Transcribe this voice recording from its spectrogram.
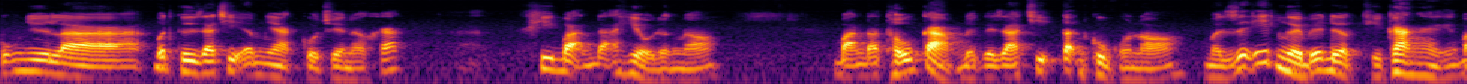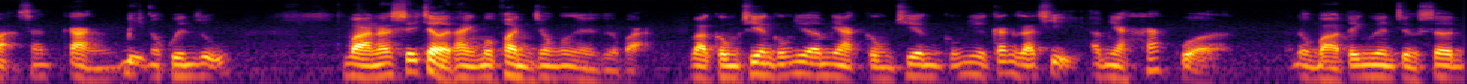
Cũng như là bất cứ giá trị âm nhạc cổ truyền nào khác, khi bạn đã hiểu được nó, bạn đã thấu cảm được cái giá trị tận cùng của nó mà rất ít người biết được thì càng ngày các bạn sẽ càng bị nó quyến rũ và nó sẽ trở thành một phần trong con người của bạn và cồng chiêng cũng như âm nhạc cồng chiêng cũng như các giá trị âm nhạc khác của đồng bào Tây Nguyên Trường Sơn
